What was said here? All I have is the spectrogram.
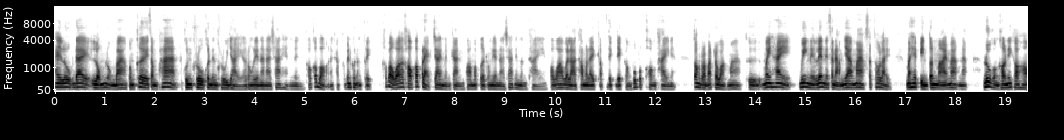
ให้ลูกได้ล้มลงบ้าง ผมเคยสัมภาษณ์คุณครูคนหนึ่งครูใหญ่โรงเรียนนานาชาติแห่งหนึ่งเขาก็บอกนะครับเขาเป็นคนอังกฤษเขาบอกว่าเขาก็แปลกใจเหมือนกันพอมาเปิดโรงเรียนนานาชาติในเมืองไทย เพราะว่าเวลาทำอะไรกับเด็ก ๆ ของผู้ปกครองไทยเนี่ยต้องระมัดระวังมาก คือไม่ให้วิ่งในเล่นในสนามหญ้ามากสักเท่าไหร่ ไม่ให้ปีนต้นไม้มากนัก ลูกของเขานี่เขาเขา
